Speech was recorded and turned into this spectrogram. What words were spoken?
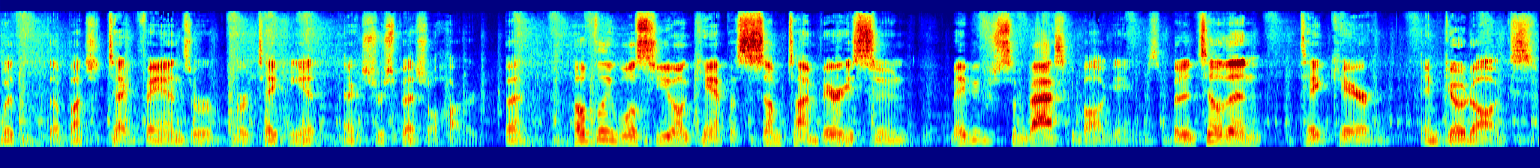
with a bunch of tech fans or, or taking it extra special hard. But hopefully, we'll see you on campus sometime very soon, maybe for some basketball games. But until then, take care and go dogs.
